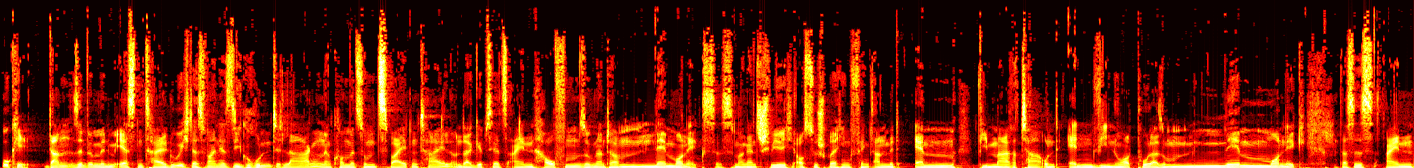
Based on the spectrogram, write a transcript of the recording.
Okay, dann sind wir mit dem ersten Teil durch. Das waren jetzt die Grundlagen. Dann kommen wir zum zweiten Teil und da gibt's jetzt einen Haufen sogenannter Mnemonics. Das ist mal ganz schwierig auszusprechen. Fängt an mit M wie Martha und N wie Nordpol, also Mnemonic. Das ist ein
